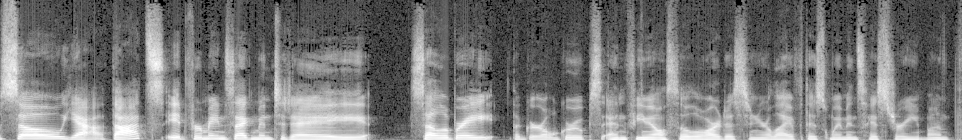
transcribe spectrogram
so yeah, that's it for main segment today. Celebrate the girl groups and female solo artists in your life this Women's History Month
